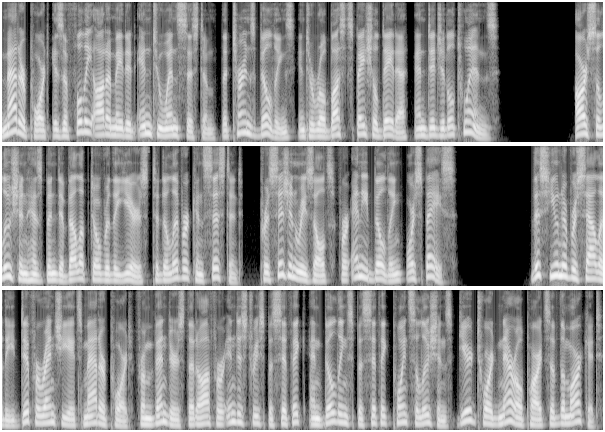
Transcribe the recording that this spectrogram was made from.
Matterport is a fully automated end to end system that turns buildings into robust spatial data and digital twins. Our solution has been developed over the years to deliver consistent, precision results for any building or space. This universality differentiates Matterport from vendors that offer industry specific and building specific point solutions geared toward narrow parts of the market.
